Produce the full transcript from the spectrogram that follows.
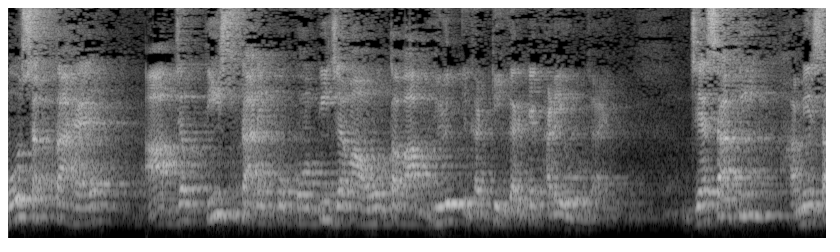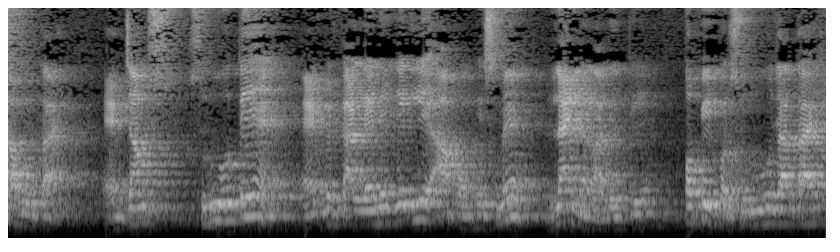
हो सकता है आप जब 30 तारीख को कॉपी जमा हो, तब आप भीड़ इकट्ठी करके खड़े हो जाए। जैसा कि हमेशा होता है एग्ज़ाम शुरू होते हैं एडमिट कार्ड लेने के लिए आप ऑफ़िस में लाइन लगा देते हैं। और पेपर शुरू हो जाता है।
